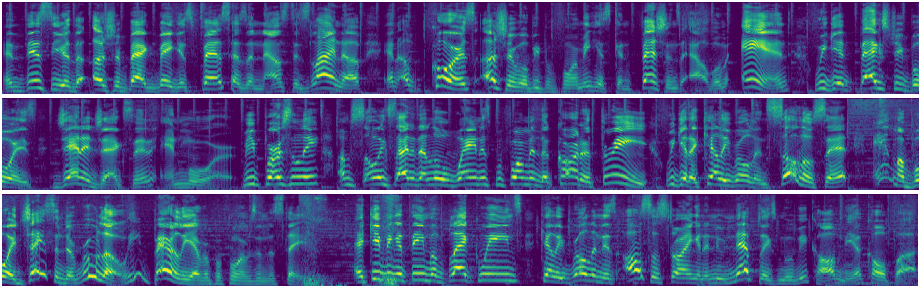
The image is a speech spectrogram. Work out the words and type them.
and this year the Usher Back Vegas Fest has announced its lineup, and of course, Usher will be performing his Confessions album, and we get Backstreet Boys, Janet Jackson, and more. Me personally, I'm so excited that Lil Wayne is performing the Carter 3. We get a Kelly Rowland solo set, and my boy Jason Derulo. He barely ever performs in the States. And keeping a theme of black queens, Kelly Rowland is also starring in a new Netflix movie called Mea Culpa,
